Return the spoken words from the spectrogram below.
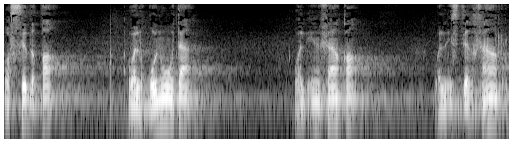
والصدق والقنوت والإنفاق والاستغفار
